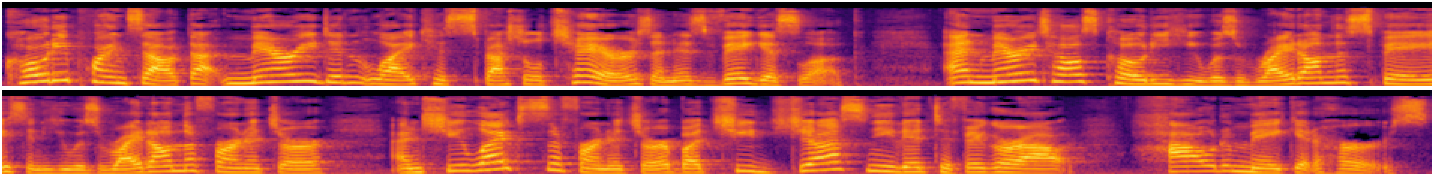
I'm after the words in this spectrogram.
Kody points out that Meri didn't like his special chairs and his Vegas look. And Meri tells Kody he was right on the space and he was right on the furniture, and she likes the furniture, but she just needed to figure out how to make it hers.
